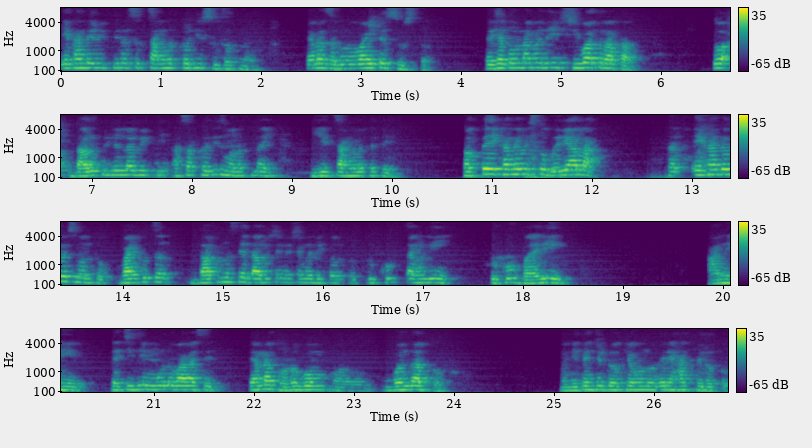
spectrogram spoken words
एखाद्या व्यक्तीला असं चांगलं कधीच सुचत नाही. त्याला सगळं वाईटच सुचतं. त्याच्या तोंडामध्ये शिवात राहतात. तो दारू पिलेला व्यक्ती असा कधीच म्हणत नाही हे चांगलं कथे फक्त एखाद्या वेळेस तो घरी आला तर एखाद्या वेळेस म्हणतो बायकोचं दारूनच त्या दारूच्या नशेमध्ये करतो. तू खूप चांगली तू खूप भारी आणि त्याची जी मुलं बाळ असतील त्यांना थोडं गोम गोंजातो म्हणजे त्यांच्या डोक्यावरून वगैरे हात फिरवतो.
